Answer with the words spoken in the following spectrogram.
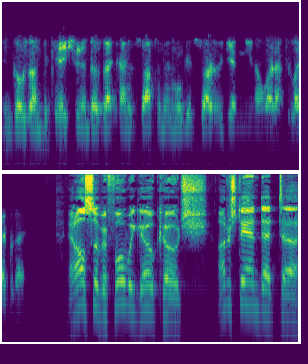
and goes on vacation and does that kind of stuff, and then we'll get started again. You know, right after Labor Day. And also, before we go, Coach, understand that uh,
